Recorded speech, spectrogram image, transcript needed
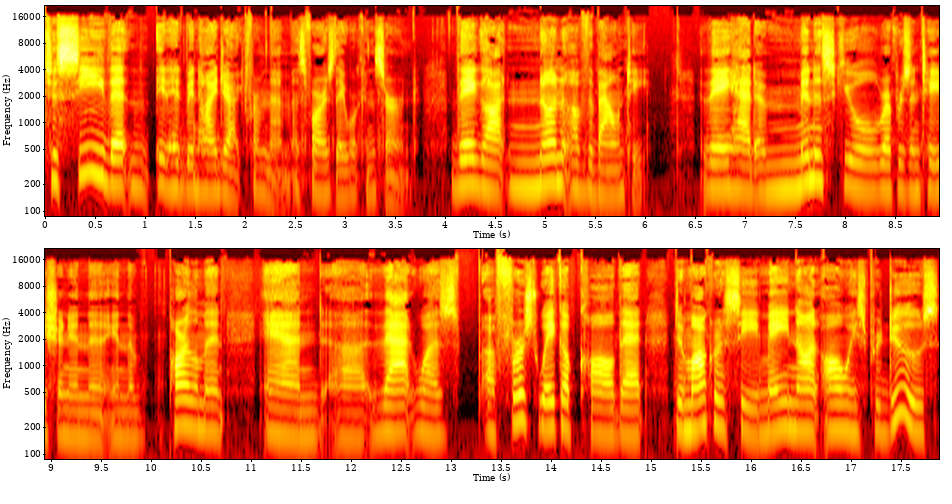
to see that it had been hijacked from them as far as they were concerned. They got none of the bounty. They had a minuscule representation in the in the parliament, and uh, that was a first wake up call that democracy may not always produce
